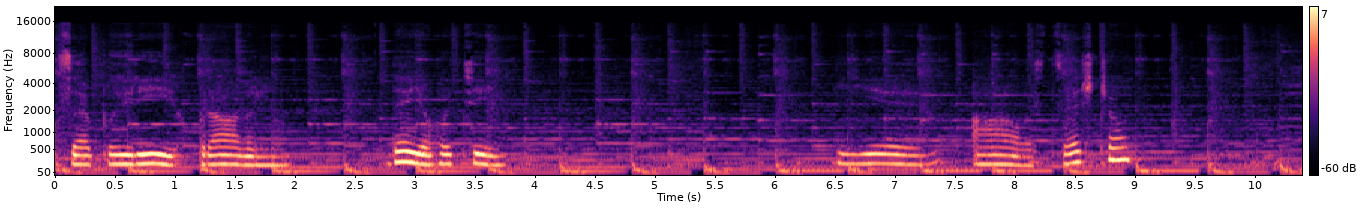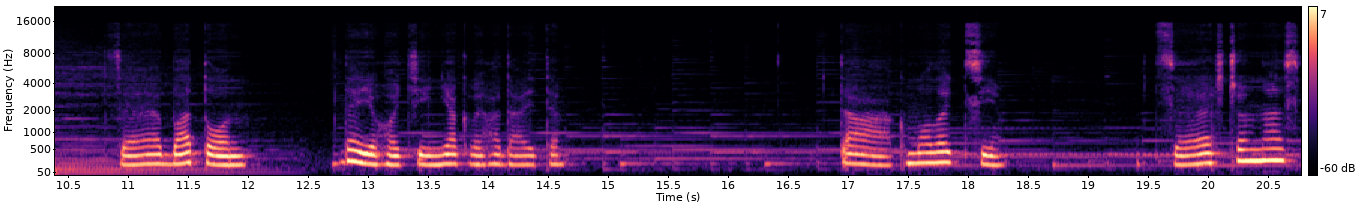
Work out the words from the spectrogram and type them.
Це пиріг, правильно. Де його тінь? Є. А ось це що? Це батон. Де його тінь, як ви гадаєте? Так, молодці. Це що в нас?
